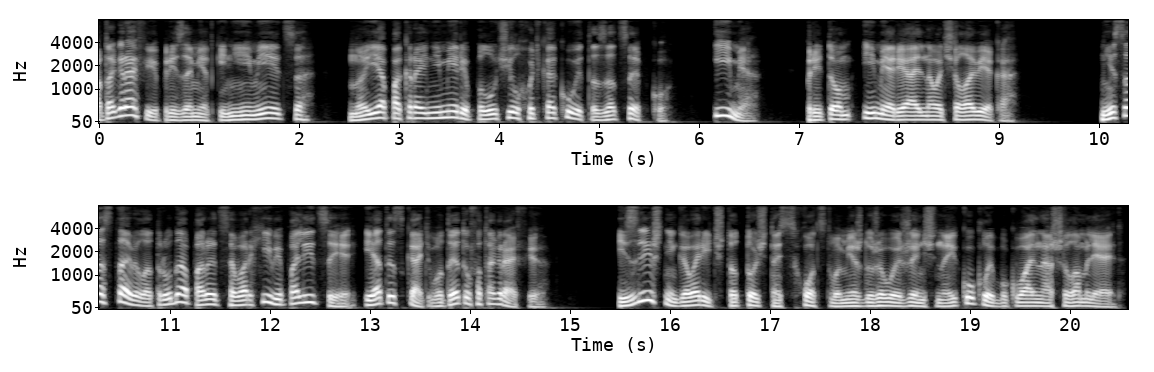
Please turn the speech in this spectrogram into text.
Фотографии при заметке не имеется, но я, по крайней мере, получил хоть какую-то зацепку. Имя, притом имя реального человека. Не составило труда порыться в архиве полиции и отыскать вот эту фотографию. Излишне говорить, что точность сходства между живой женщиной и куклой буквально ошеломляет.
